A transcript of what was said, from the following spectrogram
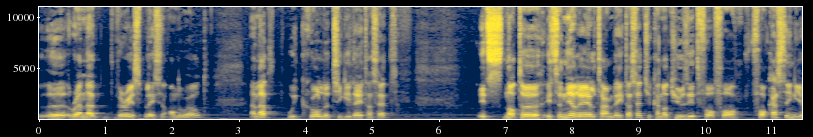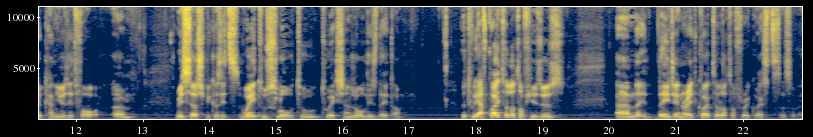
uh, run at various places on the world, and that we call the TIGGE dataset. It's not a, it's a near real-time data set. You cannot use it for, for forecasting. You can use it for um, research because it's way too slow to, to exchange all this data. But we have quite a lot of users and it, they generate quite a lot of requests as well.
